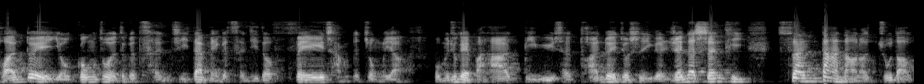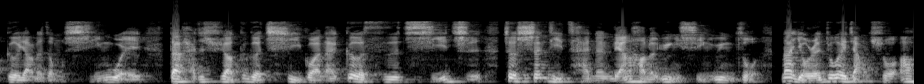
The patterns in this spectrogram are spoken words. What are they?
团队有工作的这个层级，但每个层级都非常的重要。我们就可以把它比喻成团队就是一个人的身体，虽然大脑呢主导各样的这种行为，但还是需要各个器官来各司其职，这身体才能良好的运行运作。那有人就会讲说啊，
